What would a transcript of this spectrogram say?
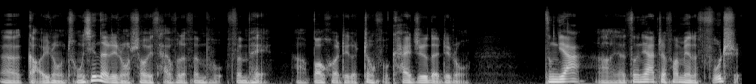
呃搞一种重新的这种社会财富的分布分配啊，包括这个政府开支的这种增加啊，要增加这方面的扶持，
